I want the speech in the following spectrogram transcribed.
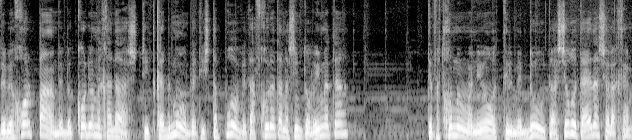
ובכל פעם ובכל יום מחדש תתקדמו ותשתפרו ותהפכו להיות אנשים טובים יותר, תפתחו מיומנויות, תלמדו, תעשירו את הידע שלכם,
